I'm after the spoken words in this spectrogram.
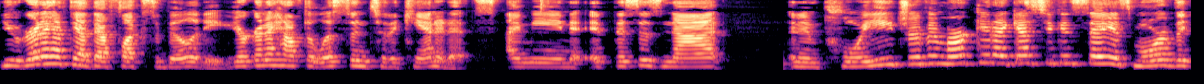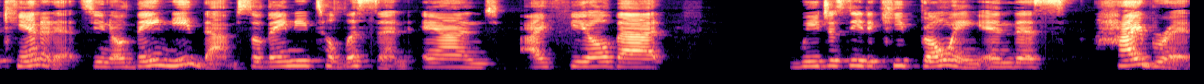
you're going to have to have that flexibility. You're going to have to listen to the candidates. I mean, if this is not an employee driven market, I guess you can say it's more of the candidates. You know, they need them. So they need to listen. And I feel that we just need to keep going in this hybrid,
